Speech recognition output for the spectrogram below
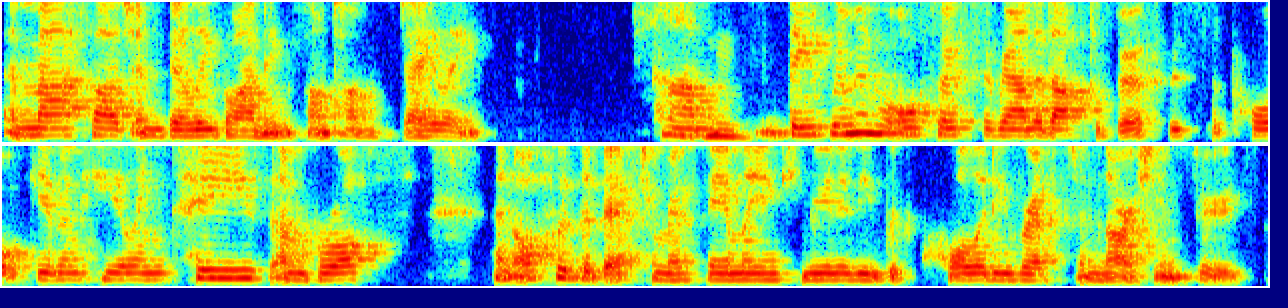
and massage and belly binding sometimes daily. Um, mm-hmm. These women were also surrounded after birth with support, given healing teas and broths, and offered the best from her family and community with quality rest and nourishing foods.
